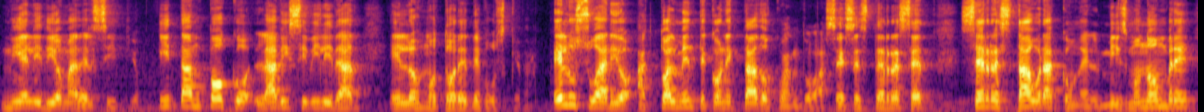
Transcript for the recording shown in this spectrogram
ni el idioma del sitio, y tampoco la visibilidad en los motores de búsqueda. El usuario actualmente conectado cuando haces este reset se restaura con el mismo nombre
